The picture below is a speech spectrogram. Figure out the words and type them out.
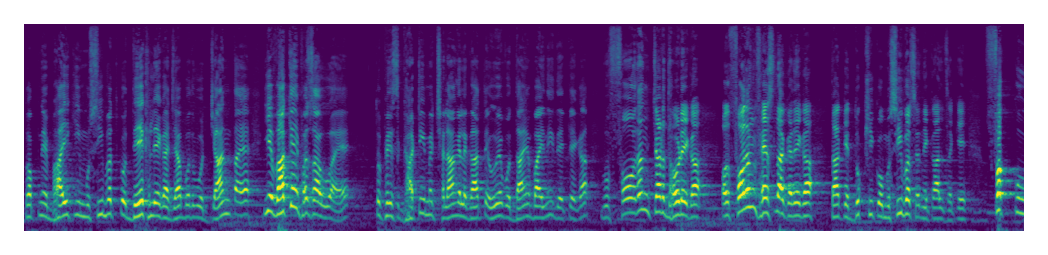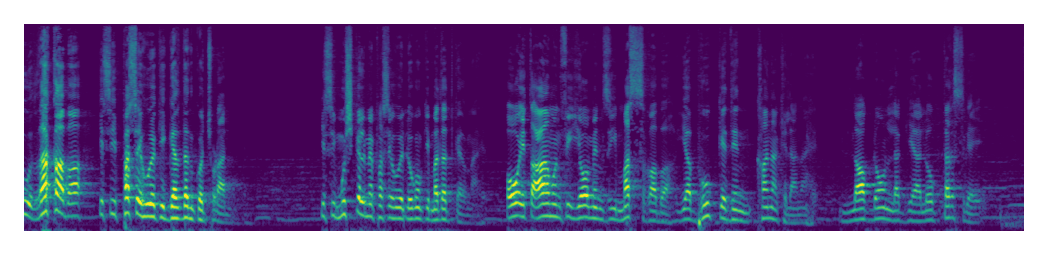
तो अपने भाई की मुसीबत को देख लेगा जब वो जानता है, ये वाकई फंसा हुआ है तो फिर इस घाटी में छलांग लगाते हुए वो दाएँ बाएँ नहीं देखेगा, वो फ़ौरन चढ़ दौड़ेगा और फ़ौरन फैसला करेगा ताकि दुखी को मुसीबत से निकाल सके। फक्कू रकाबा, किसी फंसे हुए की गर्दन को छुड़ाना। किसी मुश्किल में फंसे हुए लोगों की मदद करना है। ओ इताम फ़ी योमजी मसगबा, या भूख के दिन खाना खिलाना है। लॉकडाउन लग गया, लोग तरस गए।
